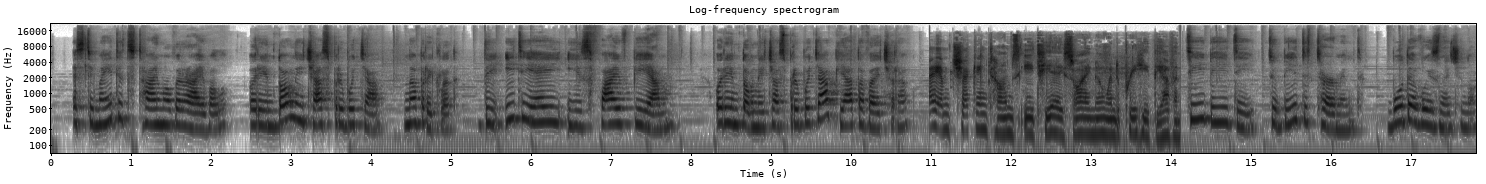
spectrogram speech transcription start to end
– Estimated Time of Arrival – орієнтовний час прибуття. Наприклад, The ETA is 5 p.m. Орієнтовний час прибуття 5 вечора. I am checking Tom's ETA so I know when to preheat the oven. TBD – To be determined – буде визначено.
